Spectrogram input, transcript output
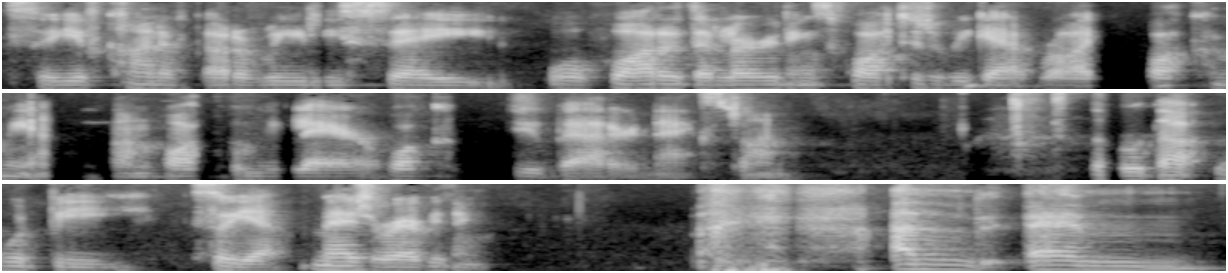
So you've kind of got to really say, well, what are the learnings? What did we get right? What can we add on? What can we layer? What can we do better next time? So that would be so. Yeah, measure everything. and um,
